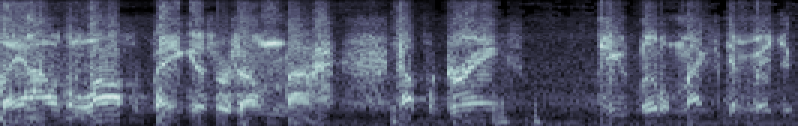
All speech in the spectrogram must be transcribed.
say I was in Las Vegas or something, buy a couple drinks, cute little Mexican midget.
